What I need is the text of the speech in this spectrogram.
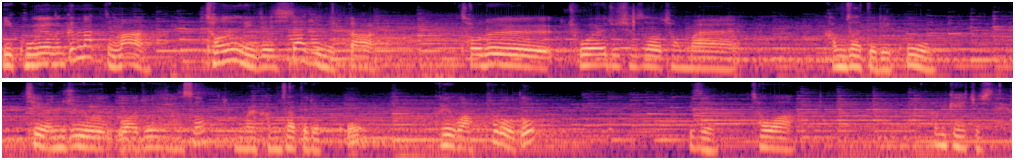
이 공연은 끝났지만 저는 이제 시작이니까 저를 좋아해 주셔서 정말 감사드리고 제 연주 와주셔서 정말 감사드렸고 그리고 앞으로도 이제 저와 함께 해주세요.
